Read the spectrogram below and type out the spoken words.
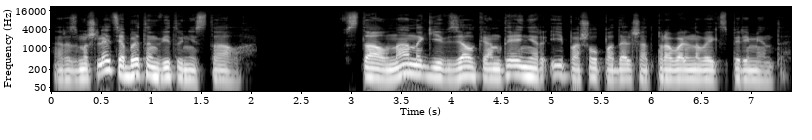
Размышлять об этом Виту не стал. Встал на ноги, взял контейнер и пошел подальше от провального эксперимента.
